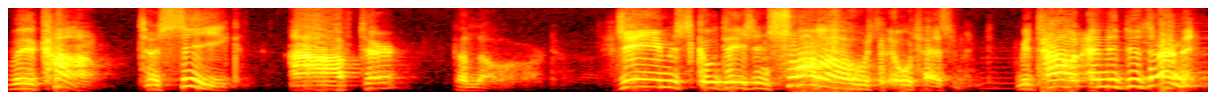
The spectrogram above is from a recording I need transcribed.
will come to seek after the Lord. James' quotation swallows the Old Testament without any discernment.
